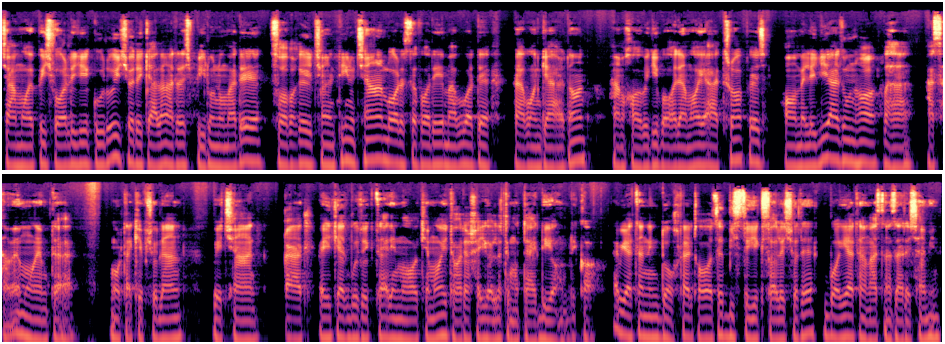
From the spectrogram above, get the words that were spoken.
چند ماه پیش وارد یه گروهی شده که الان ازش بیرون اومده سابقه چندین و چند بار استفاده مواد روانگردان همخوابگی با آدم های اطرافش حاملگی از اونها و از همه مهمتر مرتکب شدن به چند قتل و یکی از بزرگترین محاکمه های تاریخ ایالات متحده آمریکا. طبیعتا این دختر تازه 21 ساله شده باید هم از نظرش همین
